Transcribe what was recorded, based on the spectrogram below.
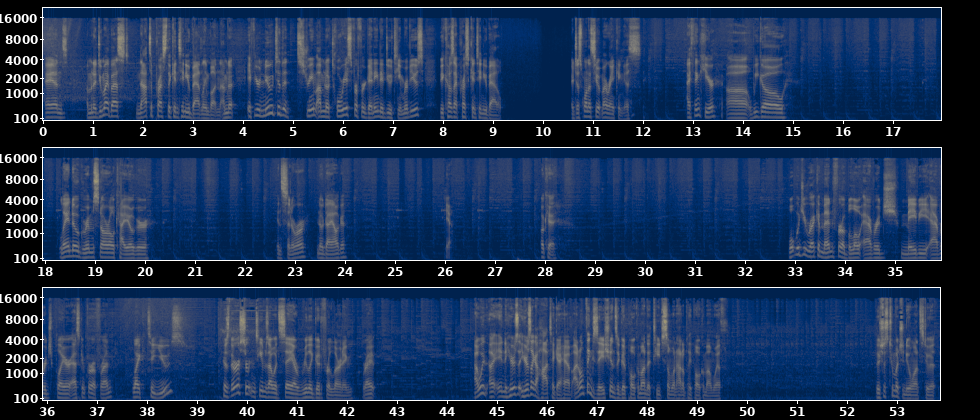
And I'm gonna do my best not to press the continue battling button. I'm. If you're new to the stream, I'm notorious for forgetting to do team reviews because I press continue battle. I just want to see what my ranking is. I think here uh, we go Lando, Grimmsnarl, Kyogre, Incineroar, no Dialga. Yeah. Okay. What would you recommend for a below average, maybe average player asking for a friend? Like, to use? Because there are certain teams I would say are really good for learning, right? I would, uh, and here's here's like a hot take I have. I don't think Zacian's a good Pokemon to teach someone how to play Pokemon with. There's just too much nuance to it.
